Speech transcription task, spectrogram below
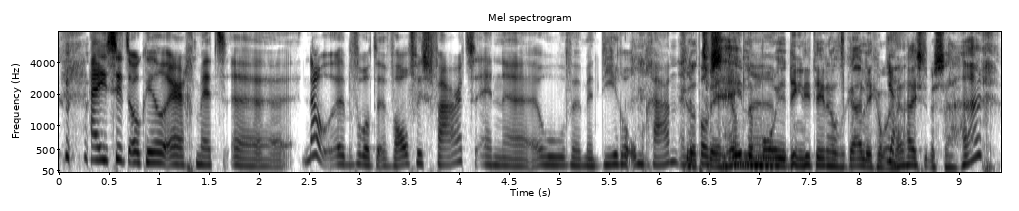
hij zit ook heel erg met, eh, nou, eh, bijvoorbeeld de walvisvaart en eh, hoe we met dieren omgaan. Ik en dan twee hele mooie dingen die tegenover elkaar liggen. Maar ja. Hij zit met zijn haar.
